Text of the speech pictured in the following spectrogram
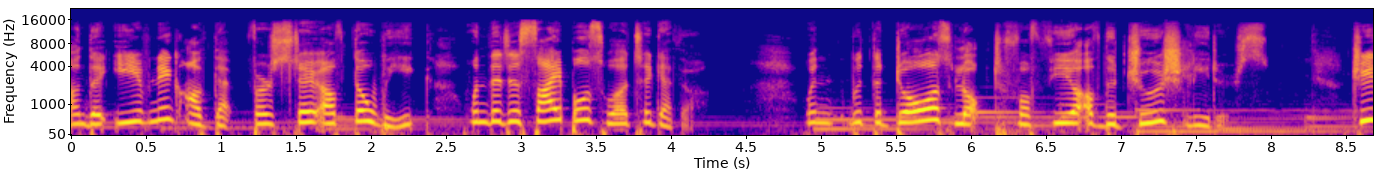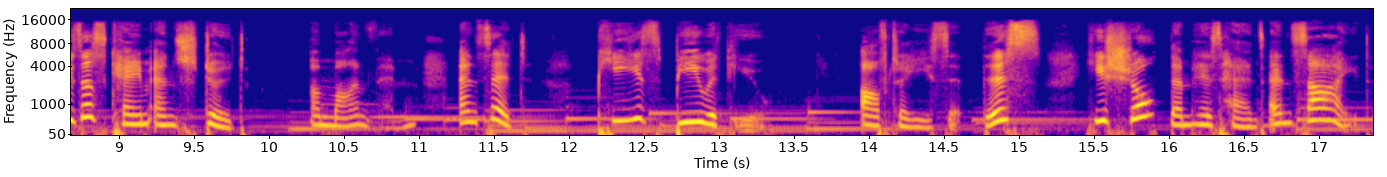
on the evening of that first day of the week, when the disciples were together, when with the doors locked for fear of the Jewish leaders, Jesus came and stood among them and said, Peace be with you. After he said this, he showed them his hands and side.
